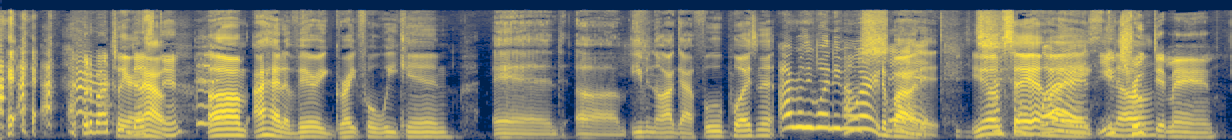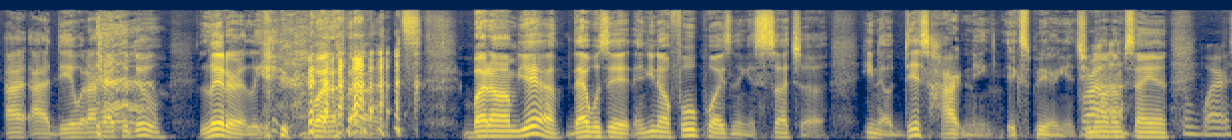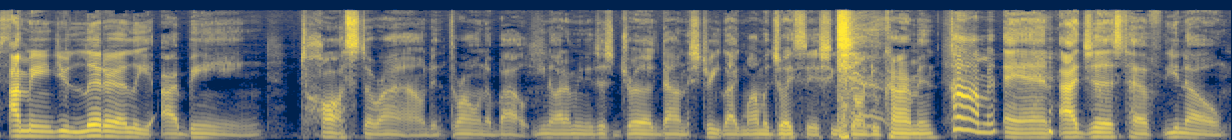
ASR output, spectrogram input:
What about you, Clearing out. Dustin? Um, I had a very grateful weekend, and um, even though I got food poisoning, I really wasn't even Oh, worried about it. You know what I'm saying? Like, you, You, know, trooped it, man. I, I did what I had to do, literally. but uh, but um, yeah, that was it. And you know, food poisoning is such a you know disheartening experience. You know what I'm saying? the worst. I mean, you literally are being tossed around and thrown about. You know what I mean? And just drugged down the street like Mama Joyce said she was gonna do Carmen. Carmen. And I just have, you know,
